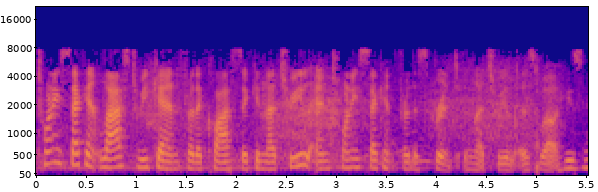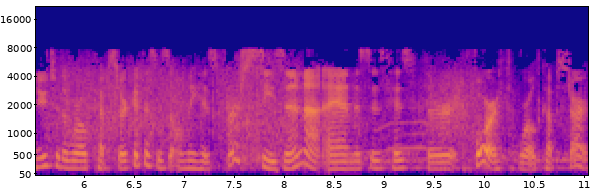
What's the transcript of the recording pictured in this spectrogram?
22nd last weekend for the classic in La Tuile, and 22nd for the sprint in La Tuile as well. He's new to the World Cup circuit. This is only his first season, uh, and this is his third, fourth World Cup start.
